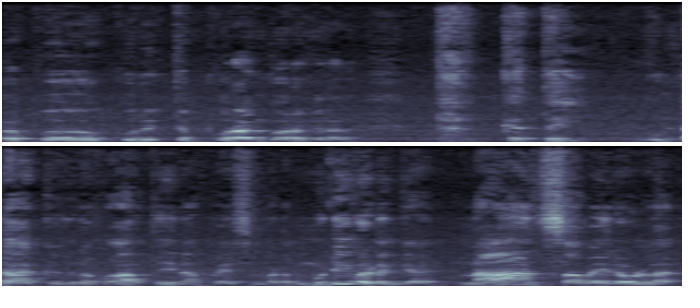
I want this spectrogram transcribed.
பு- குறித்து புறங்குறுகிறது. தர்க்கத்தை உண்டாக்குகிற வார்த்தையை நான் பேச மாட்டேன். முடிவெடுங்க. நான் சபையில் உள்ள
